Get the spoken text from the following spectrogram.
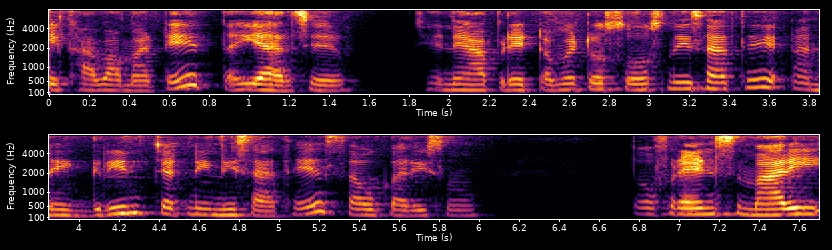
એ ખાવા માટે તૈયાર છે, જેને આપણે ટમેટો સોસની સાથે અને ગ્રીન ચટણીની સાથે સર્વ કરીશું. તો ફ્રેન્ડ્સ, મારી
